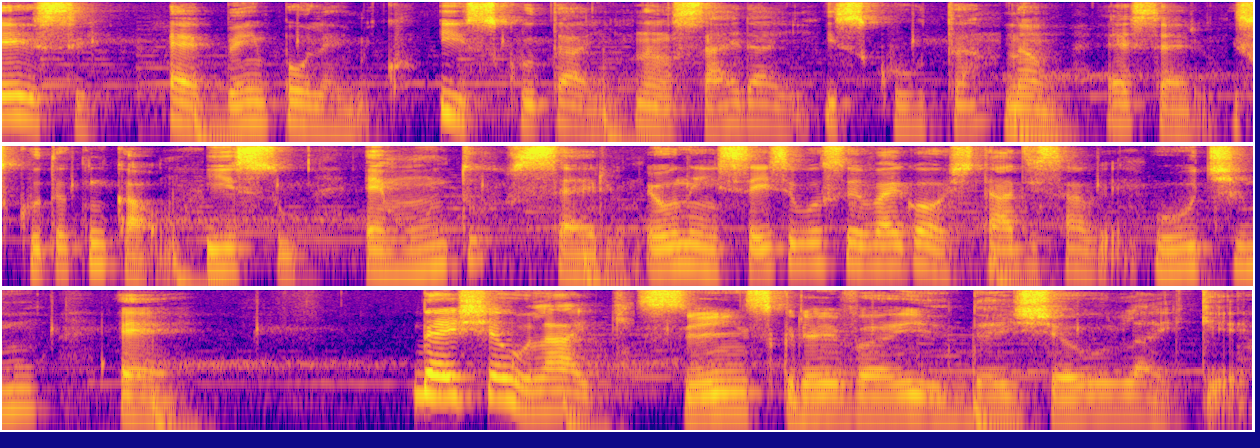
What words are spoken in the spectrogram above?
esse é bem polêmico. Escuta aí, não sai daí, escuta. Não, é sério, escuta com calma. Isso é muito sério. Eu nem sei se você vai gostar de saber. O último é Deixa o like. Se inscreva e deixa o like.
